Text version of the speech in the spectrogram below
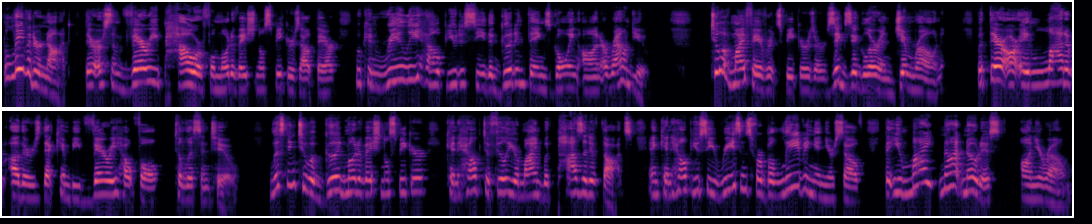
Believe it or not, there are some very powerful motivational speakers out there who can really help you to see the good in things going on around you. Two of my favorite speakers are Zig Ziglar and Jim Rohn, but there are a lot of others that can be very helpful to listen to. Listening to a good motivational speaker can help to fill your mind with positive thoughts and can help you see reasons for believing in yourself that you might not notice on your own.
